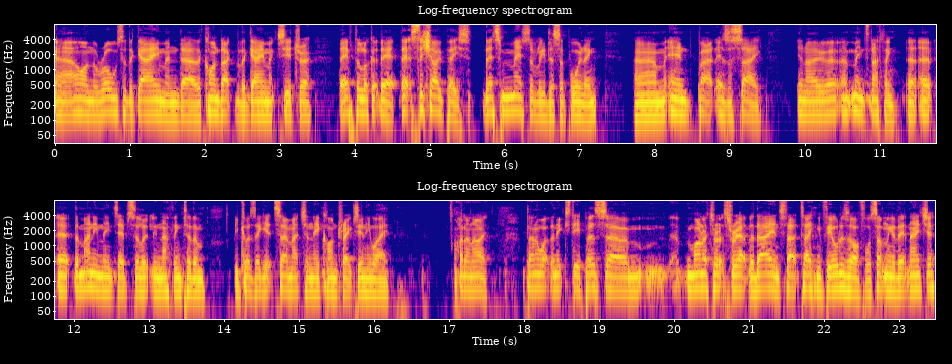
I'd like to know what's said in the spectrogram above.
uh, on the rules of the game and uh, the conduct of the game, etc. They have to look at that. That's the showpiece. That's massively disappointing. Um, and but as I say, you know, uh, it means nothing. Uh, uh, the money means absolutely nothing to them because they get so much in their contracts anyway. I don't know. Don't know what the next step is. Um, monitor it throughout the day and start taking fielders off or something of that nature.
